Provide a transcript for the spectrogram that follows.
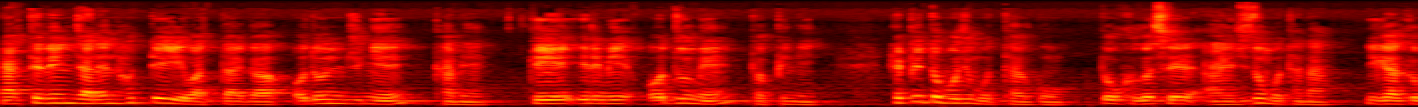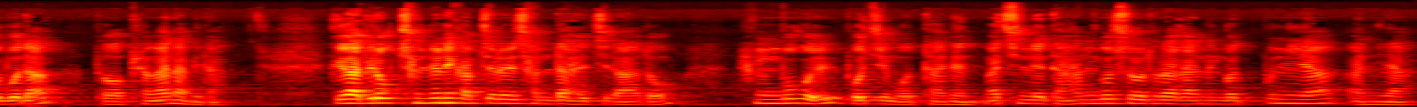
낙태된 자는 헛되이 왔다가 어두운 중에 가매 그의 이름이 어둠에 덮이니 햇빛도 보지 못하고 또 그것을 알지도 못하나 이가 그보다 더 평안함이라. 그가 비록 천년의 갑절을 산다 할지라도 행복을 보지 못하면 마침내 다 한 곳으로 돌아가는 것 뿐이냐 아니냐.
